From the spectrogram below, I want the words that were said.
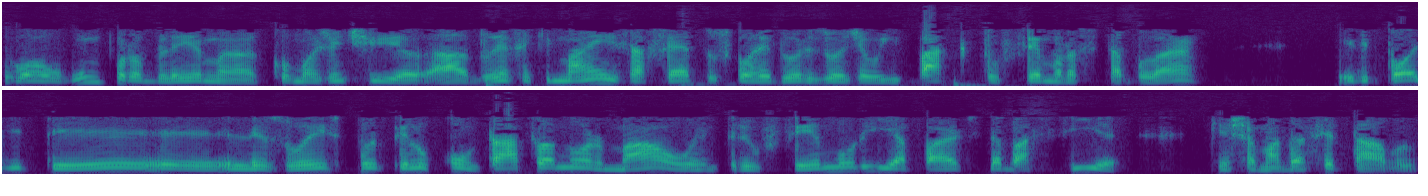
ou algum problema, como a gente, a doença que mais afeta os corredores hoje é o impacto femoroacetabular, ele pode ter lesões por, pelo contato anormal entre o fêmur e a parte da bacia, que é chamada acetábulo.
